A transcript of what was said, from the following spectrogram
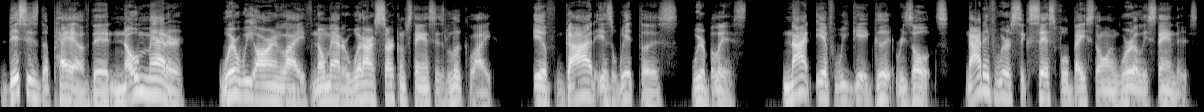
this is the path that no matter where we are in life, no matter what our circumstances look like, if God is with us, we're blessed. Not if we get good results, not if we're successful based on worldly standards.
